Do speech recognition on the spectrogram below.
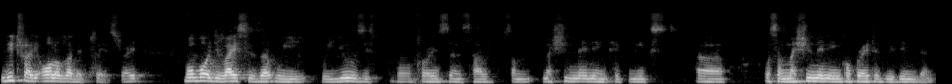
literally all over the place, right? Mobile devices that we we use, for, for instance, have some machine learning techniques or some machine learning incorporated within them.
